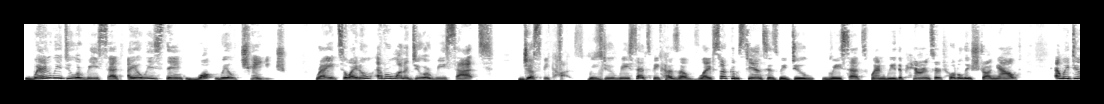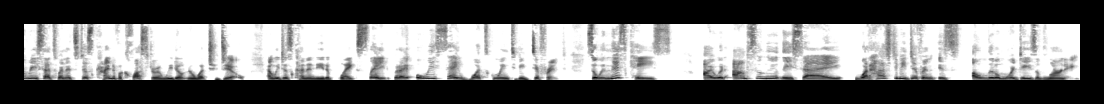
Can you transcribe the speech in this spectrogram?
When we do a reset, I always think what will change, right? So I don't ever want to do a reset just because. We do resets because of life circumstances. We do resets when we, the parents are totally strung out. And we do resets when it's just kind of a cluster and we don't know what to do. And we just kind of need a blank slate. But I always say what's going to be different. So in this case, I would absolutely say what has to be different is a little more days of learning.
